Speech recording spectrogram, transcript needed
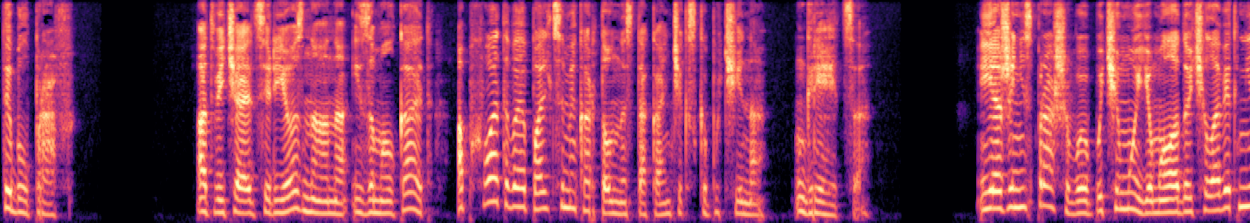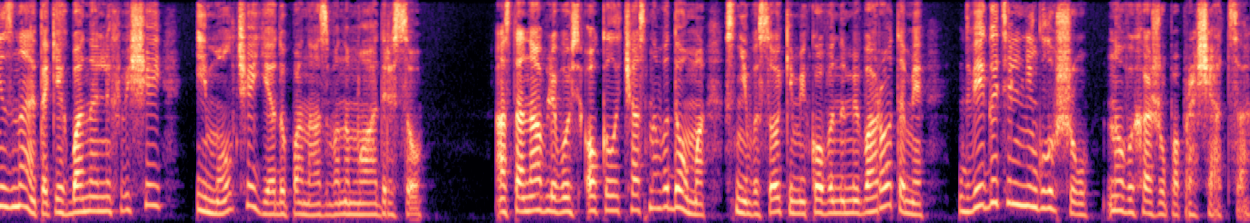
ты был прав». Отвечает серьезно она и замолкает, обхватывая пальцами картонный стаканчик с капучино. Греется. Я же не спрашиваю, почему ее молодой человек не знает таких банальных вещей и молча еду по названному адресу. Останавливаюсь около частного дома с невысокими коваными воротами, двигатель не глушу, но выхожу попрощаться.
